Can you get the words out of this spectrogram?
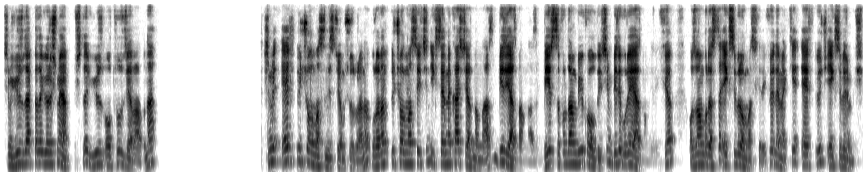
Şimdi 100 dakikada görüşme yapmıştı. 130 cevabına Şimdi F3 olmasını istiyormuşuz buranın. Buranın 3 olması için x yerine kaç yazmam lazım? 1 yazmam lazım. 1 sıfırdan büyük olduğu için 1'i buraya yazmam gerekiyor. O zaman burası da eksi 1 olması gerekiyor. Demek ki F3 eksi 1'miş.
